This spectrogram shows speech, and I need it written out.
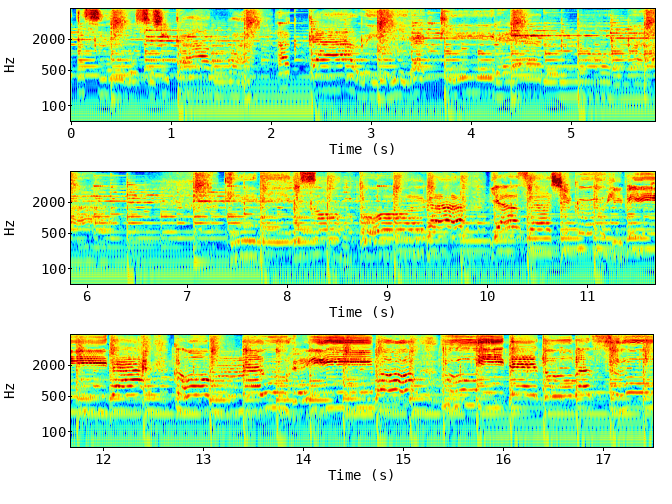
満たす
